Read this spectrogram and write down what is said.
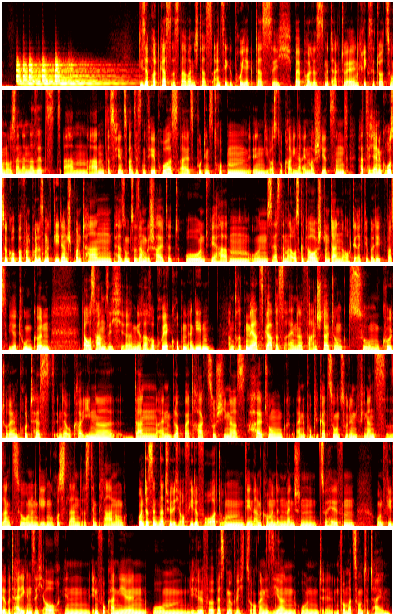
Dieser Podcast ist aber nicht das einzige Projekt, das sich bei Polis mit der aktuellen Kriegssituation auseinandersetzt. Am Abend des 24. Februars, als Putins Truppen in die Ostukraine einmarschiert sind, hat sich eine große Gruppe von Polis-Mitgliedern spontan per Zoom zusammengeschaltet und wir haben uns erst einmal ausgetauscht und dann auch direkt überlegt, was wir tun können. Daraus haben sich äh, mehrere Projektgruppen ergeben. Am 3. März gab es eine Veranstaltung zum kulturellen Protest in der Ukraine, dann einen Blogbeitrag zu Chinas Haltung, eine Publikation zu den Finanzsanktionen gegen Russland ist in Planung und es sind natürlich auch viele vor Ort, um den ankommenden Menschen zu helfen und viele beteiligen sich auch in Infokanälen, um die Hilfe bestmöglich zu organisieren und äh, Informationen zu teilen.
